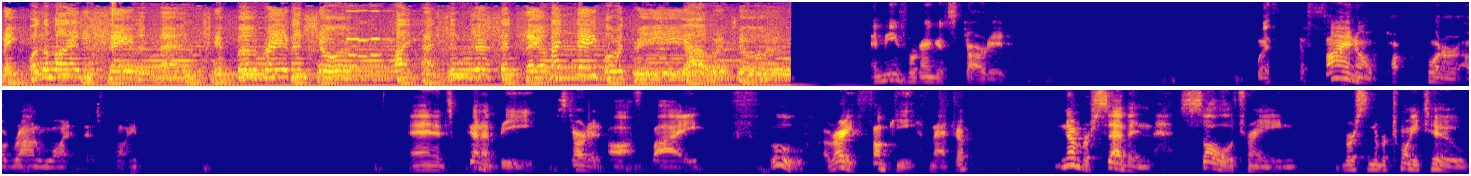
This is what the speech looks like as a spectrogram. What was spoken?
mate was a mighty sailing man, skipper brave and sure. Five passengers set sail that day for a three-hour tour. It means we're going to get started with the final quarter of round one at this point. And it's going to be started off by, ooh, a very funky matchup. Number seven, Soul Train versus number 22,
